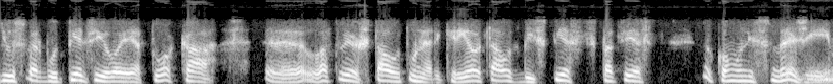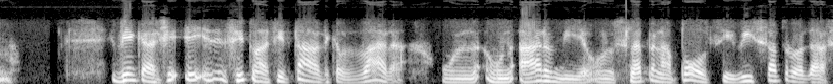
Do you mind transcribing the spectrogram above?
jūs varbūt piedzīvojat to, kā e, latviešu tauta un arī krievu tauta bija spiests paciest komunismu režīmu. Vienkārši situācija ir tāda, ka vara un, un armija un slepenā policija viss atrodas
